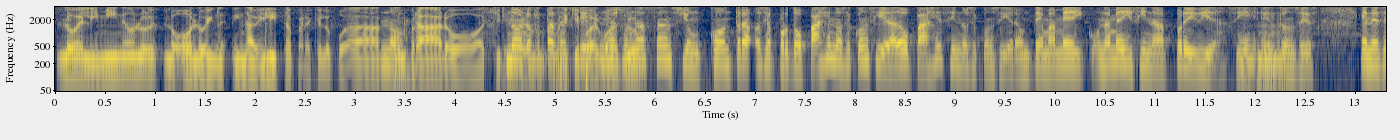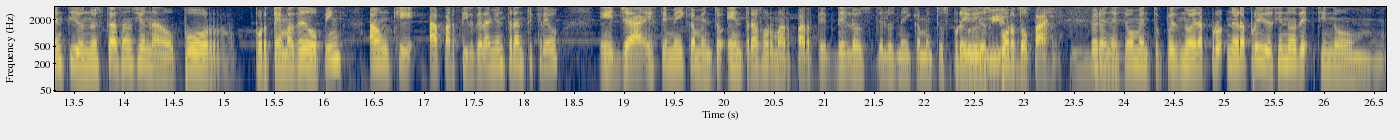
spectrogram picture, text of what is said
lo elimina o lo, lo- o lo in- inhabilita para que lo pueda No. comprar o adquirir No, un, lo que pasa es que no es una sanción contra, o sea, por dopaje no se considera dopaje, sino se considera un tema médico, una medicina prohibida, ¿sí? Entonces, en ese sentido no está sancionado por, por temas de doping, aunque a partir del año entrante, creo, eh, ya este medicamento entra a formar parte de los, de los medicamentos prohibidos, Prohibidos. por dopaje. Pero en este momento, pues no era, pro- no era prohibido, sino, de- sino mm,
